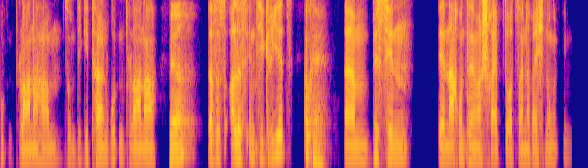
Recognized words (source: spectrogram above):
Routenplaner haben, so einen digitalen Routenplaner, Ja. das ist alles integriert. Okay. ähm, bis hin, der Nachunternehmer schreibt dort seine Rechnungen im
